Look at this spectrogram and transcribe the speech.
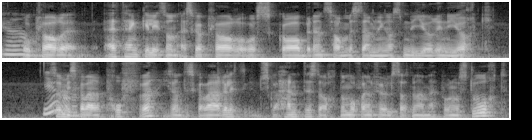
Ja. Klare, jeg tenker litt sånn, jeg skal klare å skape den samme stemninga som de gjør i New York. Ja. Så vi skal være proffe. Det skal være litt, du skal hente starten om å få en følelse av at du er med på noe stort.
